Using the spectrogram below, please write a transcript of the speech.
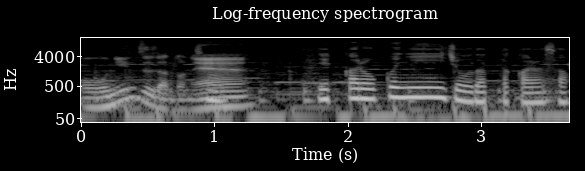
大人数だとね。でっか6人以上だったからさ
